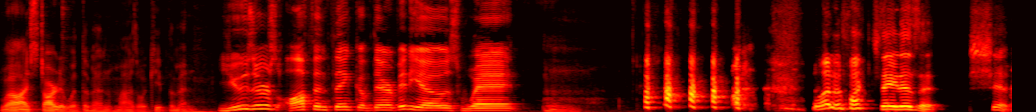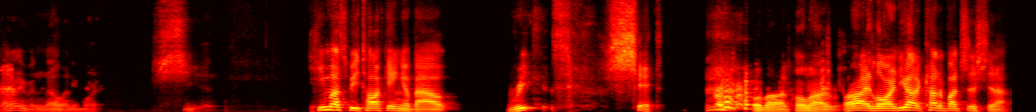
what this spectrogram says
Well, I started with them in. Might as well keep them in. Users often think of their videos when Hmm. what the fuck state is it? Shit, I don't even know anymore. Shit. He must be talking about re shit. Hold on, hold on. All right, Lauren, you got to cut a bunch of this shit out.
